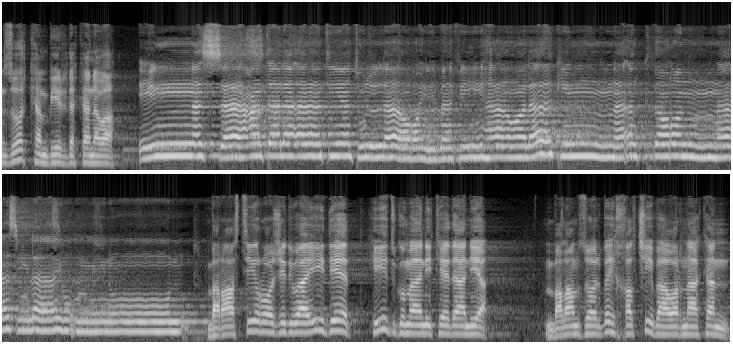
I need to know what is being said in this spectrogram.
زۆر کەم بیر دەکەنەوە. إن الساعة لآتية لا ريب فيها ولكن أكثر الناس لا يؤمنون. بەڕاستی ڕۆژی دوایی دێت هیچ گومانی تێدانە بەڵام زۆربەی خەڵکی باوەڕ ناکەن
